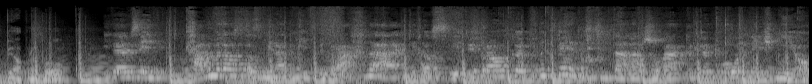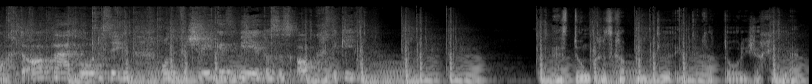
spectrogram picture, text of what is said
Bei «Apropos». In dem Sinn kennen wir das, dass wir auch damit rechnen eigentlich, dass es überall geöffnet wird, dass zum Teil auch schon weggerührt worden ist, wie Akten angelegt worden sind oder verschwiegen wird, dass es Akten gibt. Ein dunkles Kapitel in der katholischen Kirche.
